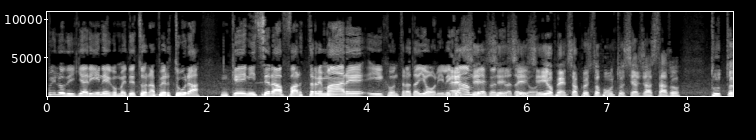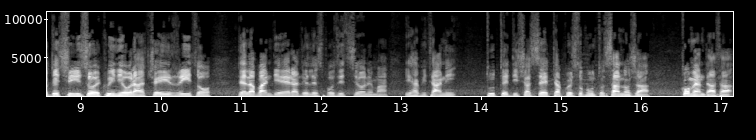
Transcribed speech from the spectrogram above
sarà lo squillo di Chiarine, come detto in apertura, che inizierà a far tremare i contradaioli, le eh gambe sì, ai contradaioli. Sì, sì, io penso a questo punto sia già stato tutto deciso e quindi ora c'è il rito della bandiera, dell'esposizione, ma i capitani tutte e 17 a questo punto sanno già come è andata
